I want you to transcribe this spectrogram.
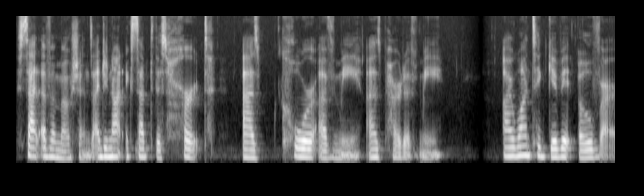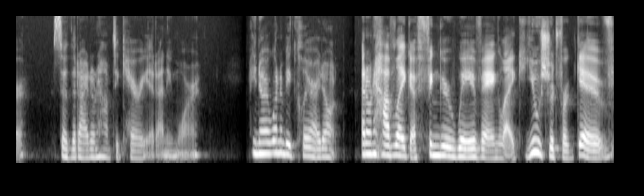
set of emotions. I do not accept this hurt as core of me, as part of me. I want to give it over so that I don't have to carry it anymore. You know, I want to be clear, I don't I don't have like a finger waving like you should forgive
